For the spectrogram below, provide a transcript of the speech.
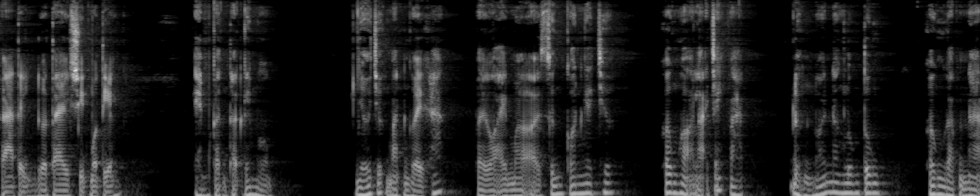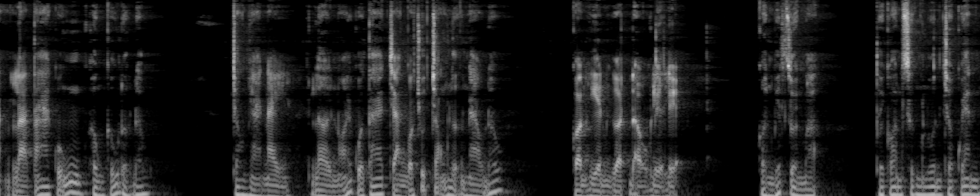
Khả tình đưa tay suýt một tiếng. Em cẩn thận cái mồm. Nhớ trước mặt người khác Phải gọi mợ xưng con nghe chưa không họ lại trách phạt. Đừng nói năng lung tung. Không gặp nạn là ta cũng không cứu được đâu. Trong nhà này, Lời nói của ta chẳng có chút trọng lượng nào đâu. Còn Hiền gật đầu lìa lịa. Con biết rồi mợ Thôi con xưng luôn cho quen.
